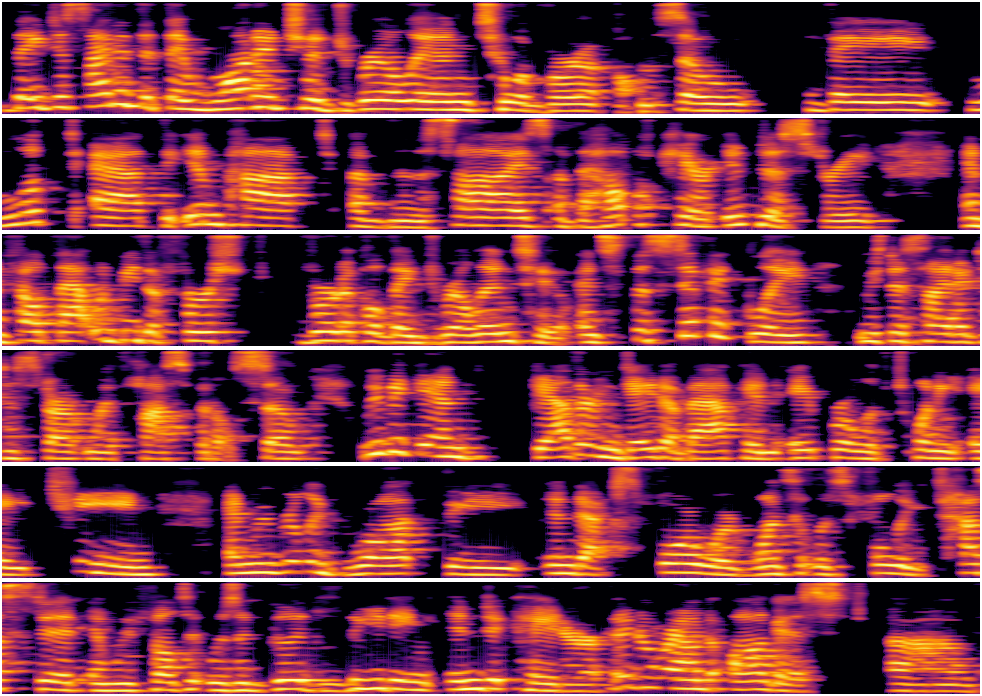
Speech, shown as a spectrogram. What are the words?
They decided that they wanted to drill into a vertical. So they looked at the impact of the size of the healthcare industry and felt that would be the first vertical they drill into. And specifically, we decided to start with hospitals. So we began gathering data back in April of 2018, and we really brought the index forward once it was fully tested, and we felt it was a good leading indicator in around August of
